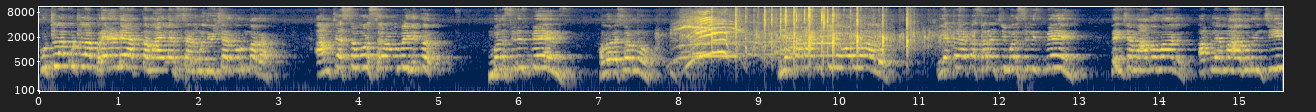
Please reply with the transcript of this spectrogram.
कुठला कुठला ब्रँड आहे आता मायमध्ये? विचार करून बघा. आमच्यासमोर सर उभे तिथं. Mercedes Benz hello sir no आम्ही तिथे बरोबर आलो येता येता सरांची मर्सिडीज बेन्झ त्यांच्या मागोमाग आपल्या महागुरूंची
